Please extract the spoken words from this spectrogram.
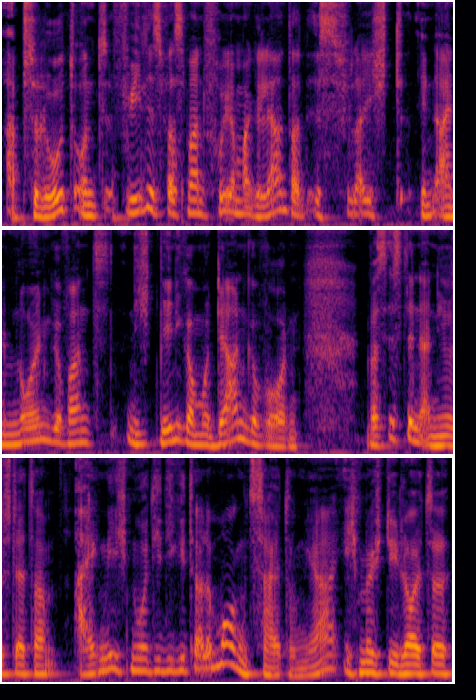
Absolut. Und vieles, was man früher mal gelernt hat, ist vielleicht in einem neuen Gewand nicht weniger modern geworden. Was ist denn ein Newsletter? Eigentlich nur die digitale Morgenzeitung, ja. Ich möchte die Leute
